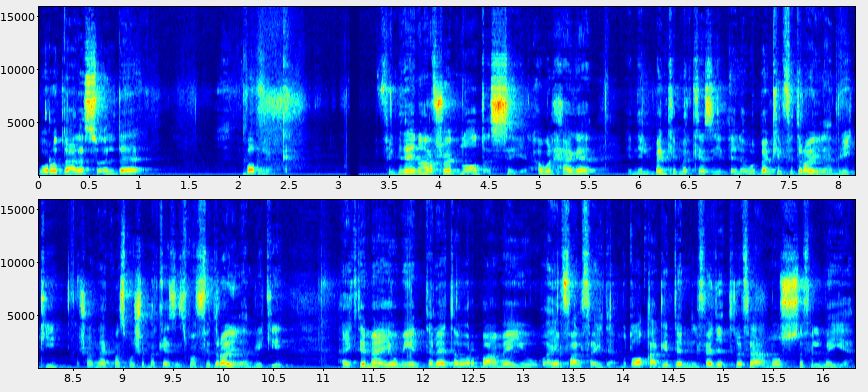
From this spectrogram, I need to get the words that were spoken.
وأرد على السؤال ده بابليك في البداية نعرف شوية نقاط أساسية. أول حاجة إن البنك المركزي أو البنك الفيدرالي الأمريكي عشان هناك ما اسموش المركزي اسمه الفيدرالي الأمريكي هيجتمع يومين 3 و4 مايو وهيرفع الفايدة. متوقع جدا إن الفايدة ترفع نص في المية.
